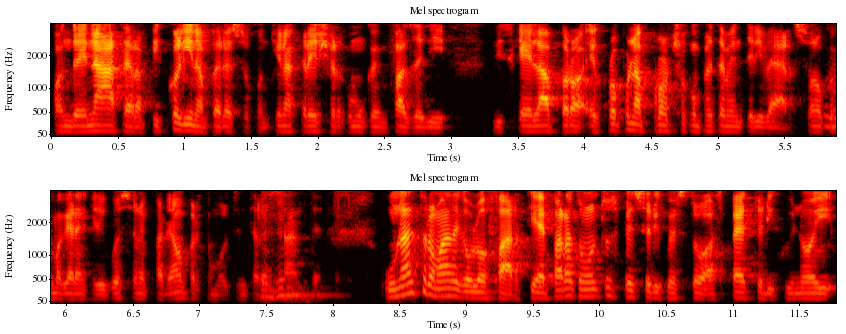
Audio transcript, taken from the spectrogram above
quando è nata era piccolina, poi adesso continua a crescere comunque in fase di, di scale up, però è proprio un approccio completamente diverso, no? poi mm. magari anche di questo ne parliamo perché è molto interessante. Mm-hmm. Un'altra domanda che volevo farti, hai parlato molto spesso di questo aspetto di cui noi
